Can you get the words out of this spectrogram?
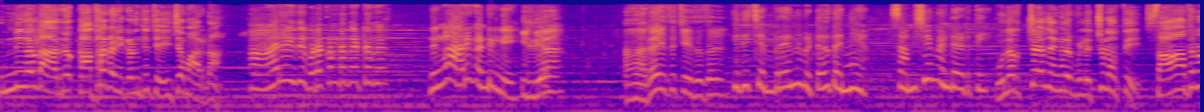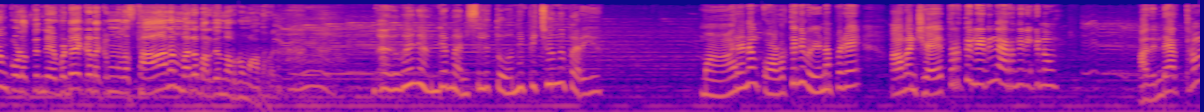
ഉണ്ണികളുടെ ആരോ കഥ കഴിക്കണം ചെയ്യിച്ച മാരണ ആരാ ഇത് ഇവിടെ കൊണ്ടുവന്നിട്ടത്? നിങ്ങൾ ആരും കണ്ടില്ലേ? ഇല്ല. ആരാ ഇത് ചെയ്തത്? ഇത് ചെമ്പ്രേന്ന് വിട്ടത് തന്നെയാ. സംശയം വേണ്ട എടുത്തി. പുലർച്ചെ ഞങ്ങളെ വിളിച്ചുണർത്തി സാധനം കുളത്തിന്റെ എവിടെ കിടക്കണമെന്നുള്ള സ്ഥാനം വരെ പറഞ്ഞു പറഞ്ഞു മാധവൻ. ഭഗവാൻ അവന്റെ മനസ്സിൽ തോന്നിപ്പിച്ചു എന്ന് പറയൂ. മാരണം കുളത്തിൽ വീണപ്പോഴേ അവൻ ക്ഷേത്രത്തിൽ അറിഞ്ഞിരിക്കണു. അതിന്റെ അർത്ഥം?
